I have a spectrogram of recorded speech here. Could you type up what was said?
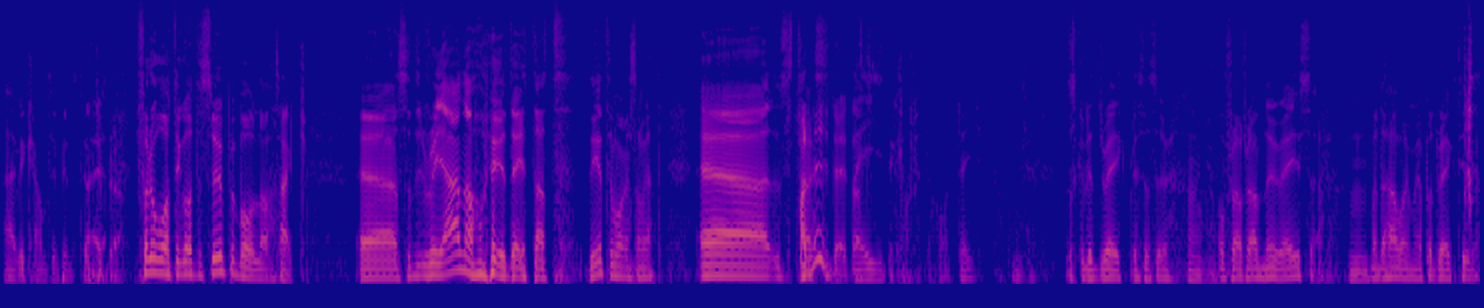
Nej, vi kan typ inte ta upp nej det. bra. För att återgå till Super Bowl då. Tack. Eh, så Rihanna har ju dejtat. Det är inte många som vet. Eh, strax- Har ni dejtat? Nej, det är klart vi inte har dejtat. Då skulle Drake bli så sur. Okej. Och framförallt nu ASAP. Mm. Men det här var ju med på Drake-tiden.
